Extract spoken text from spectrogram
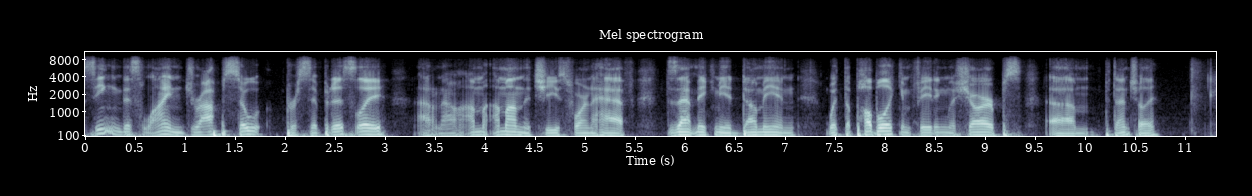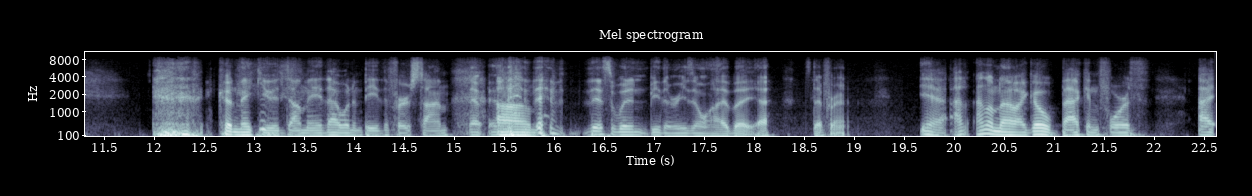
seeing this line drop so precipitously. I don't know. I'm I'm on the Chiefs four and a half. Does that make me a dummy and with the public and fading the sharps? Um, potentially. Could make you a dummy. That wouldn't be the first time. That, um, this wouldn't be the reason why, but yeah, it's different. Yeah, I, I don't know. I go back and forth. I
